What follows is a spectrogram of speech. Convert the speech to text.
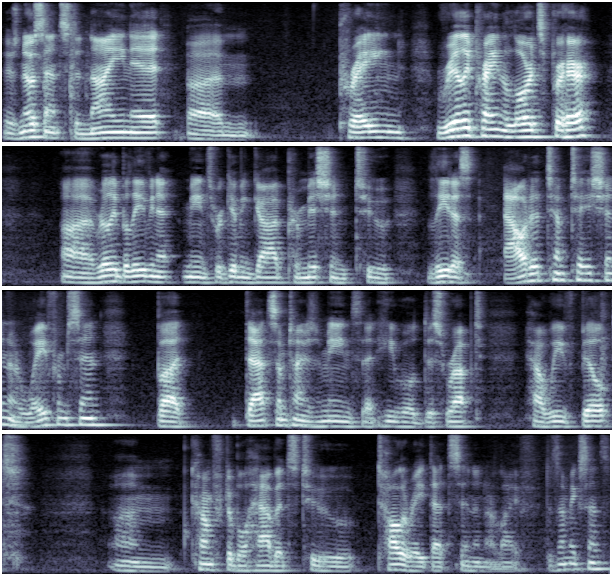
There's no sense denying it. Um, praying, really praying the Lord's prayer uh, really believing it means we're giving God permission to lead us out of temptation and away from sin, but that sometimes means that He will disrupt how we've built um, comfortable habits to tolerate that sin in our life. Does that make sense?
